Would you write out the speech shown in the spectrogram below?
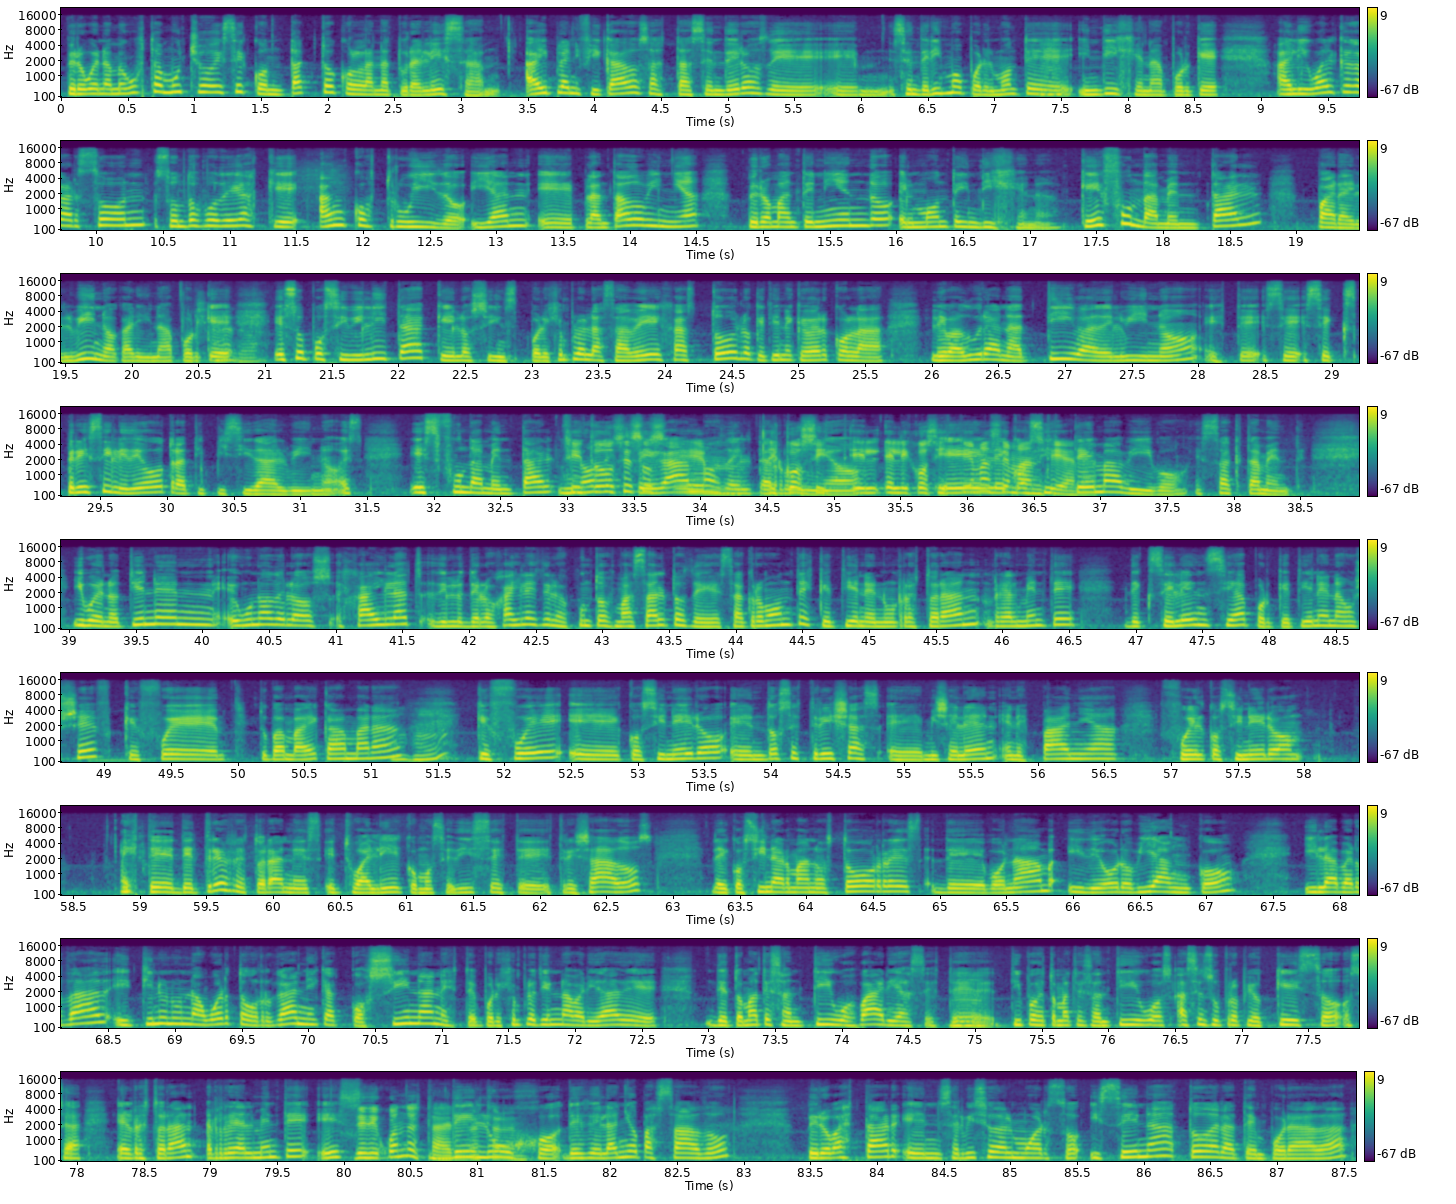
Pero bueno, me gusta mucho ese contacto con la naturaleza. Hay planificados hasta senderos de senderismo por el monte indígena, porque al igual que Garzón, son dos bodegas que han construido y han eh, plantado viña pero manteniendo el monte indígena, que es fundamental para el vino, Karina, porque eso posibilita que los, por ejemplo, las abejas, todo lo que tiene que ver con la levadura nativa del vino, este, se, se exprese y le dé otra tipicidad al vino. Es, es fundamental no despegarnos em, del terruño. El, ecosistema se mantiene. El ecosistema vivo, exactamente. Y bueno, tienen uno de los highlights, de, los highlights de los puntos más altos de Sacromontes, que tienen un restaurante realmente de excelencia, porque tienen a un chef que fue Tupamba de Cámara, que fue eh, cocinero en dos estrellas eh, Michelin en España, fue el cocinero este, de tres restaurantes étoilés, como se dice, este, estrellados, de Cocina Hermanos Torres, de Bonam y de Oro Bianco y la verdad y tienen una huerta orgánica, cocinan, este, por ejemplo, tienen una variedad de, de tomates antiguos, varias este, mm. tipos de tomates antiguos, hacen su propio queso, o sea, el restaurante realmente es ¿Desde cuándo está de lujo, desde el año pasado, pero va a estar en servicio de almuerzo y cena toda la temporada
